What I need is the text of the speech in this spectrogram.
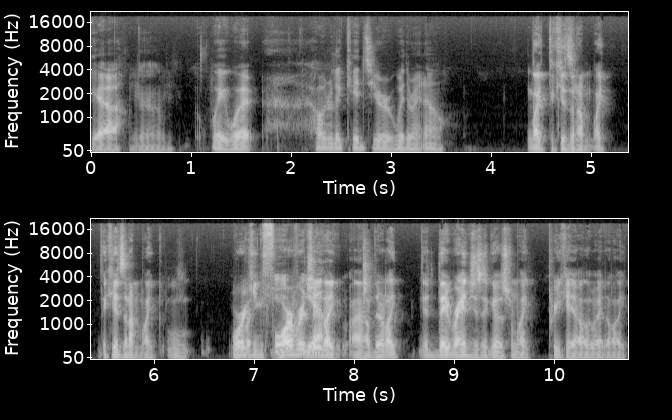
Yeah. Yeah, Wait, what? How old are the kids you're with right now? like the kids that I'm like the kids that I'm like working Work- for virtually. yeah. Like uh, they're like they ranges. It goes from like pre K all the way to like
